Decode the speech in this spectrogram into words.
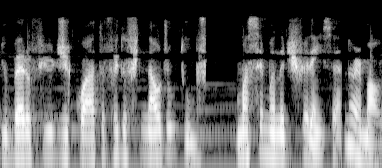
e o Battlefield 4 foi do final de outubro. Uma semana de diferença, é normal.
